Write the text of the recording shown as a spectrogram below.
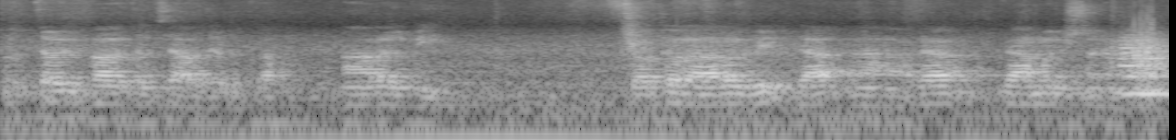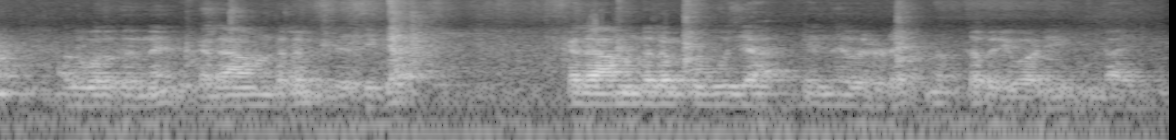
നൃത്ത വിഭാഗത്തിൽ ചാർജ് എടുത്ത R L V doctor R L V രാമകൃഷ്ണനും അതുപോലെ തന്നെ കലാമണ്ഡലം രചിക കലാമണ്ഡലം പൂജ എന്നിവരുടെ നൃത്ത പരിപാടിയും ഉണ്ടായിരിക്കും.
